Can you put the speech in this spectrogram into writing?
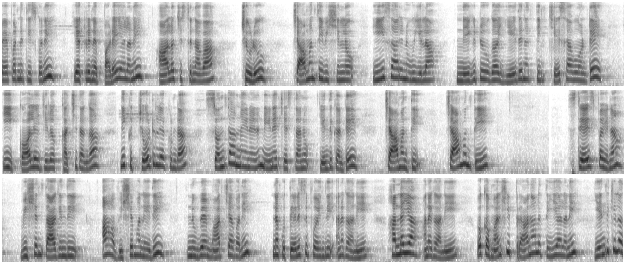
పేపర్ని తీసుకొని ఎక్కడైనా పడేయాలని ఆలోచిస్తున్నావా? చూడు చామంతి విషయంలో ఈసారి నువ్వు ఇలా నెగిటివ్గా ఏదైనా థింక్ చేశావు అంటే ఈ కాలేజీలో ఖచ్చితంగా నీకు చోటు లేకుండా సొంత అన్నయ్యనైనా నేనే చేస్తాను. ఎందుకంటే చామంతి చామంతి స్టేజ్ పైన విషం తాగింది. ఆ విషం అనేది నువ్వే మార్చావని నాకు తెలిసిపోయింది అనగానే అన్నయ్య అనగానే ఒక మనిషి ప్రాణాలు తీయాలని ఎందుకిలా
